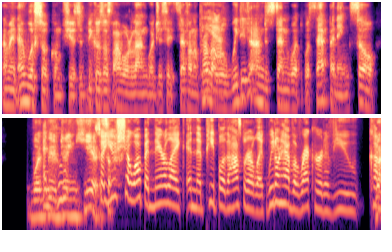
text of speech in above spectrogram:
I mean, I was so confused because of our languages. I said, Stefano, probably Yeah. we didn't understand what was happening. So, what And we're who- doing here. So, you show up and they're like, and the people at the hospital are like, we don't have a record of you coming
